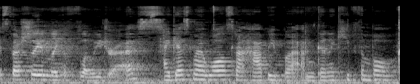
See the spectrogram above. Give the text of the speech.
especially in like a flowy dress. I guess my wallet's not happy, but I'm gonna keep them both.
